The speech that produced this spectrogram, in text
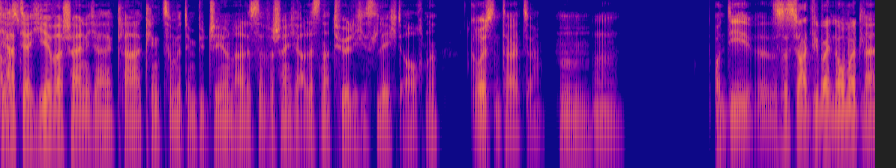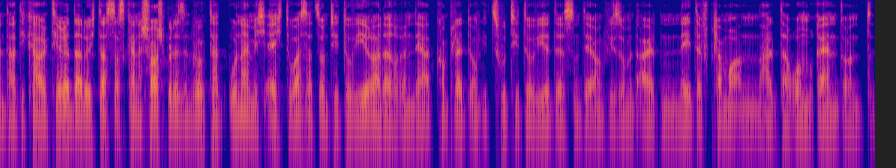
Die hat ja hier wahrscheinlich, ja klar, klingt so mit dem Budget und alles, ist wahrscheinlich alles natürliches Licht auch, ne? größtenteils, ja. Hm. Mhm. Und die, das ist halt wie bei Nomadland, hat die Charaktere dadurch, dass das keine Schauspieler sind, wirkt halt unheimlich echt. Du hast halt so einen Tätowierer da drin, der halt komplett irgendwie zutätowiert ist und der irgendwie so mit alten Native-Klamotten halt da rumrennt und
